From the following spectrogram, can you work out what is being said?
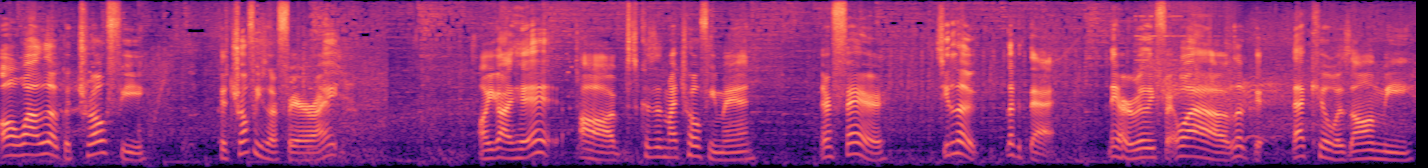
Oh, wow, look, a trophy. Cause trophies are fair, right? Oh, you got hit? Oh, it's because of my trophy, man. They're fair. See, look. Look at that. They are really fair. Wow, look. That kill was on me.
